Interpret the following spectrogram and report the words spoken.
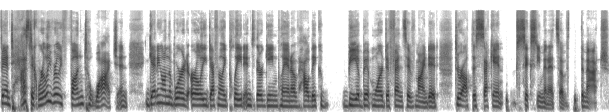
fantastic, really, really fun to watch. And getting on the board early definitely played into their game plan of how they could be a bit more defensive minded throughout the second 60 minutes of the match.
